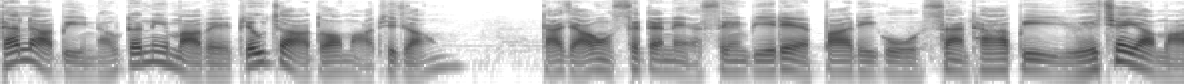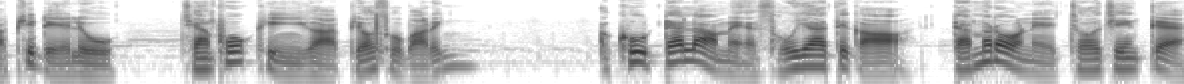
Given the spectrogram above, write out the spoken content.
တက်လာပြီးနောက်တနေ့မှာပဲပြုတ်ကျသွားမှာဖြစ်ကြောင်း ဒါကြောင့်စစ်တပ်နဲ့အစဉ်ပြေတဲ့ပါတီကိုစံထားပြီးရွေးချယ်ရမှာဖြစ်တယ်လို့ဂျန်ဖိုးခင်ကြီးကပြောဆိုပါတယ်။အခုတက်လာမယ့်အစိုးရတစ်ကဓမ္မတော်နဲ့ကြောချင်းကက်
